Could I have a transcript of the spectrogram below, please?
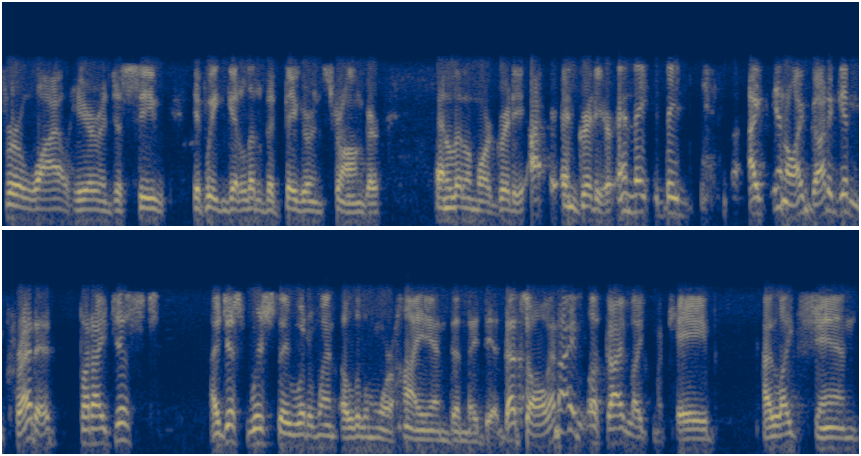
for a while here and just see if we can get a little bit bigger and stronger and a little more gritty I, and grittier. And they they I you know I've got to give them credit, but I just I just wish they would have went a little more high end than they did. That's all. And I look, I like McCabe, I like Schenn,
